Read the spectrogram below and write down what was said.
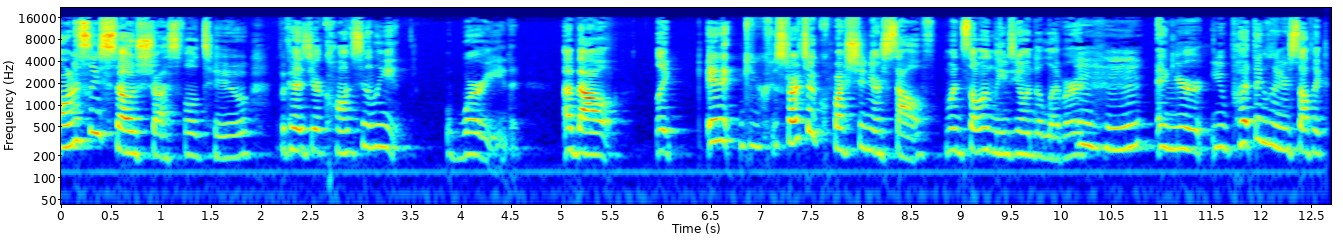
honestly so stressful too because you're constantly worried about like it. You start to question yourself when someone leaves you undelivered, mm-hmm. and you're you put things on yourself like,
